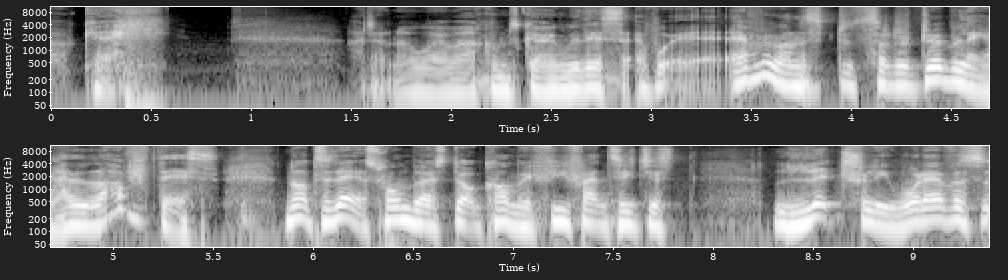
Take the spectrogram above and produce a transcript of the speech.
Okay. I don't know where Malcolm's going with this. Everyone's sort of dribbling. I love this. Not today at swanburst.com if you fancy just literally whatever's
